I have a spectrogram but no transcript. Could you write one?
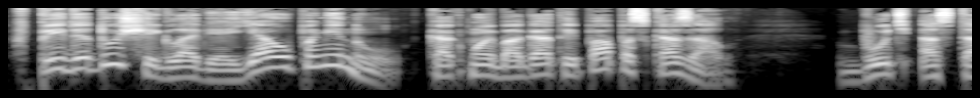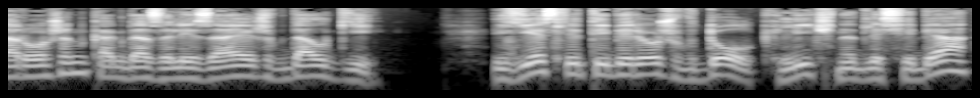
В предыдущей главе я упомянул, как мой богатый папа сказал: "Будь осторожен, когда залезаешь в долги. Если ты берешь в долг лично для себя,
